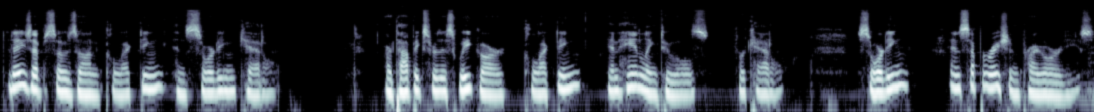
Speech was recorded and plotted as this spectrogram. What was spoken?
Today's episode is on collecting and sorting cattle. Our topics for this week are collecting and handling tools for cattle, sorting and separation priorities.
